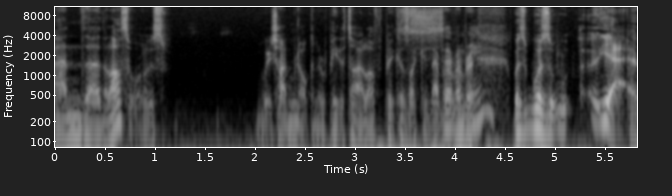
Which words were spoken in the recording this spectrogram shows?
And uh, the last one was, which I'm not going to repeat the title of because I can never remember it. Was was uh, yeah,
